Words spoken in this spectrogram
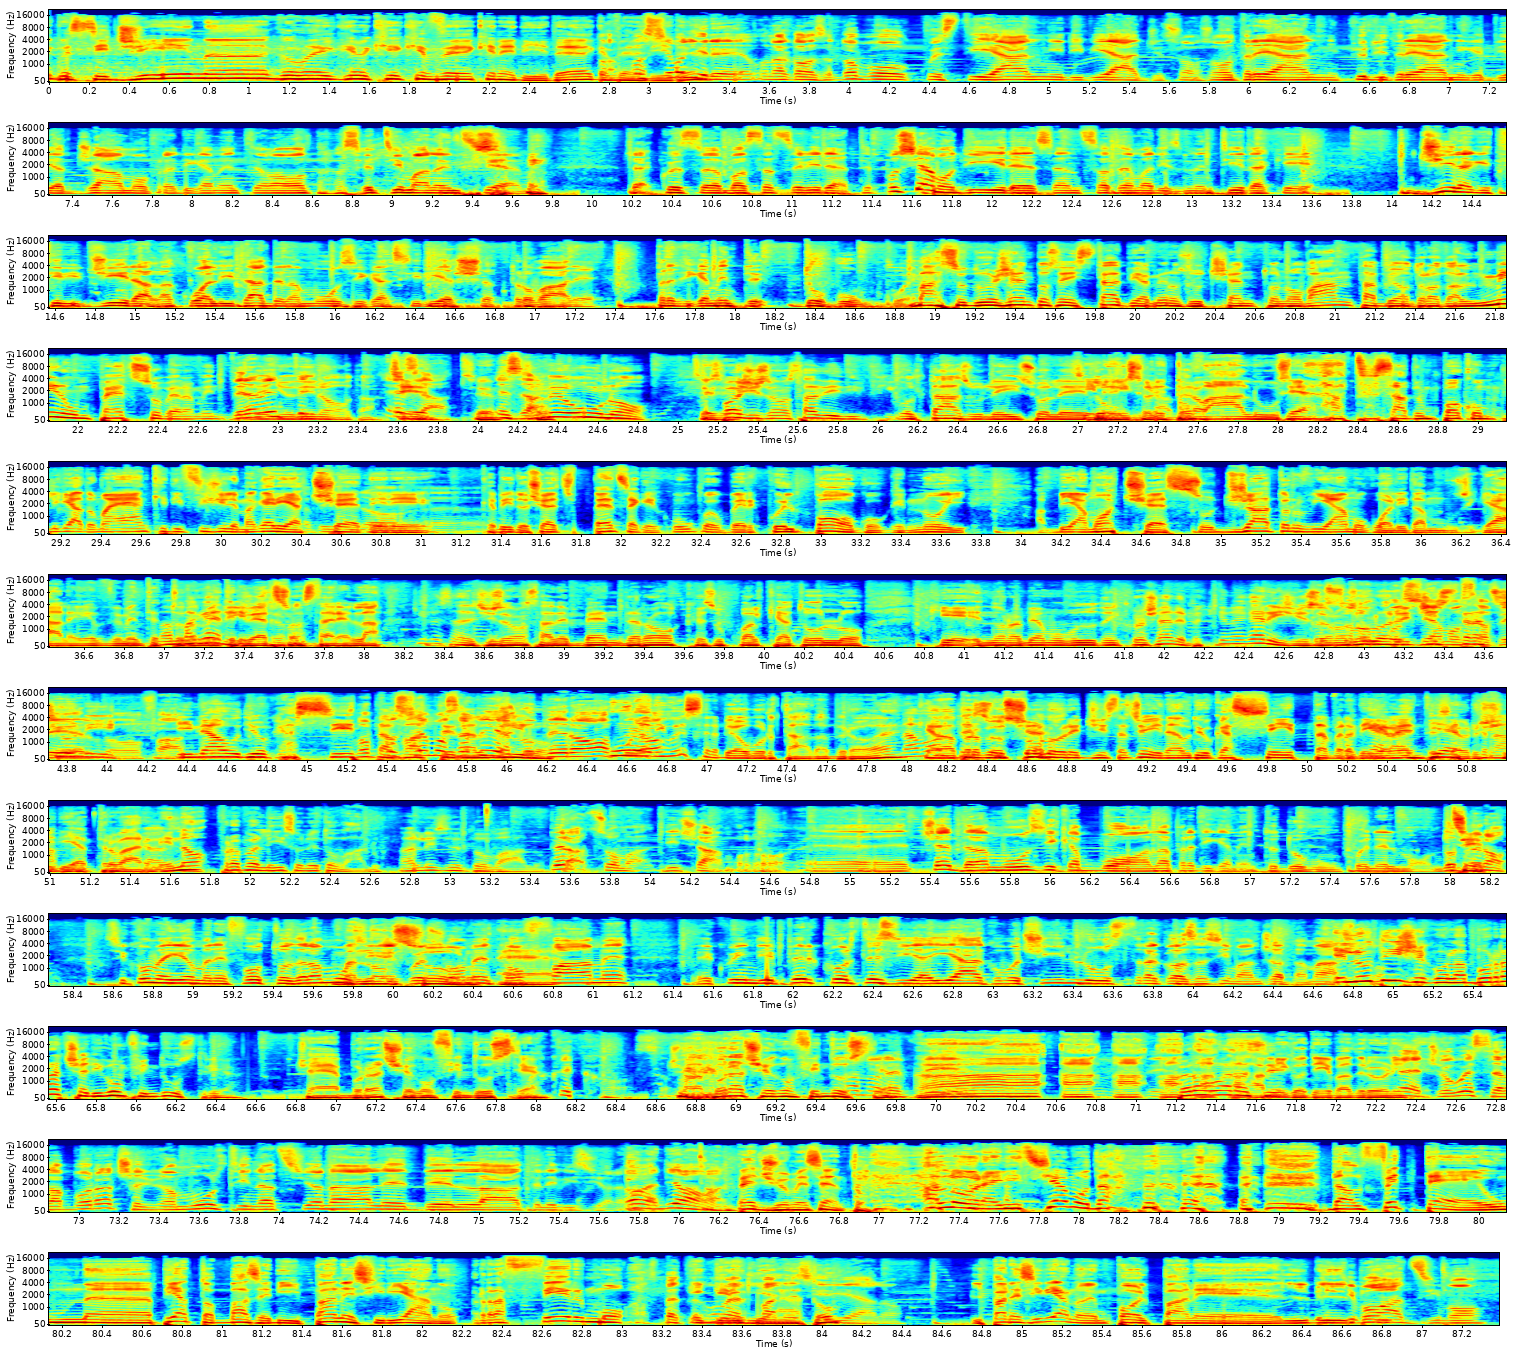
Eh, questi jean, come, che, che- che- che ne dite? Che ne possiamo dite? dire una cosa, dopo questi anni di viaggi, insomma, sono tre anni, più di tre anni che viaggiamo praticamente una volta alla settimana insieme. Cioè, questo è abbastanza evidente. Possiamo dire, senza tema di smentita, che gira che ti rigira, la qualità della musica si riesce a trovare praticamente dovunque. Ma su 206 stati, almeno su 190, abbiamo trovato almeno un pezzo veramente, Veramente- degno di nota. esatto, Sì, sì. esatto. Almeno uno. Sì, sì. Poi ci sono state difficoltà sulle isole Sì, le Tonga, isole però- Tuvalu, sì, esatto, è stato un po' complicato, ma è anche difficile magari accedere, eh. capito? Cioè, pensa che comunque per quel poco che noi abbiamo accesso già troviamo qualità musicale, che ovviamente è Ma totalmente magari ci diverso da sono- stare là. Chi lo sa se ci sono state band rock su qualche atollo che non abbiamo potuto incrociare perché magari ci sono Questo non solo possiamo registrazioni saperlo, Fabio. in audiocassetta Non possiamo saperlo, però, Una però- di queste l'abbiamo portata però, eh, che era proprio solo registrazioni in audiocassetta, praticamente siamo riusciti a caso. No, proprio alle isole Tuvalu. All'isola Tuvalu. Però insomma, diciamolo, eh, c'è della musica buona praticamente dovunque nel mondo. Sì. Però, siccome io me ne fotto della Ma musica, in questo solo, momento eh. ho fame, e quindi per cortesia, Jacopo ci illustra cosa si mangia a Damasco. E lo dice con la borraccia di Confindustria. Cioè, borracce di Confindustria. Che cosa? Cioè, la borraccia di Confindustria. Ma non è vero. Ah, ah, ah, ah, Però ah, guarda se- amico dei padroni. Peggio, questa è la borraccia di una multinazionale della televisione. Vabbè, andiamo avanti. Peggio mi sento. Allora, iniziamo da- dal fettè, un eh, piatto a base di pane siriano raffermo Aspetta, e com'è il pane grigliato. siriano? Il pane siriano è un po' il pane. il- il- Tipo azimo?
